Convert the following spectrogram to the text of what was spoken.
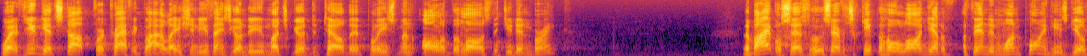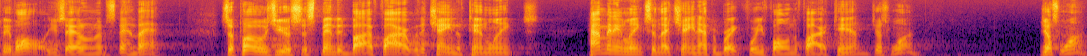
Well, if you get stopped for a traffic violation, do you think it's going to do you much good to tell the policeman all of the laws that you didn't break? The Bible says, whosoever shall keep the whole law and yet offend in one point, he's guilty of all. You say, I don't understand that. Suppose you're suspended by a fire with a chain of 10 links. How many links in that chain have to break before you fall in the fire? 10? Just one. Just one.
